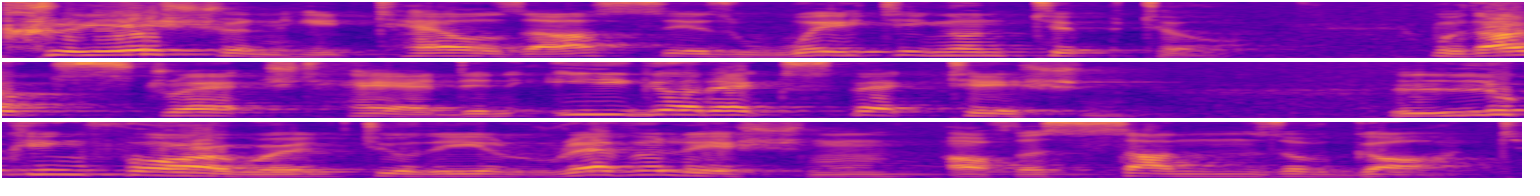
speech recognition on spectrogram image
Creation, he tells us, is waiting on tiptoe, with outstretched head, in eager expectation looking forward to the revelation of the sons of God.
